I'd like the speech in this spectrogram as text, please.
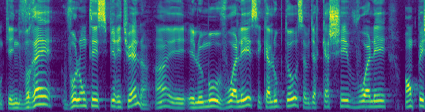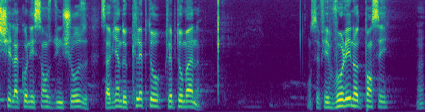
Donc il y a une vraie volonté spirituelle, hein, et, le mot voilé, c'est kalupto, ça veut dire cacher, voiler, empêcher la connaissance d'une chose. Ça vient de klepto, kleptomane. On s'est fait voler notre pensée. Hein.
